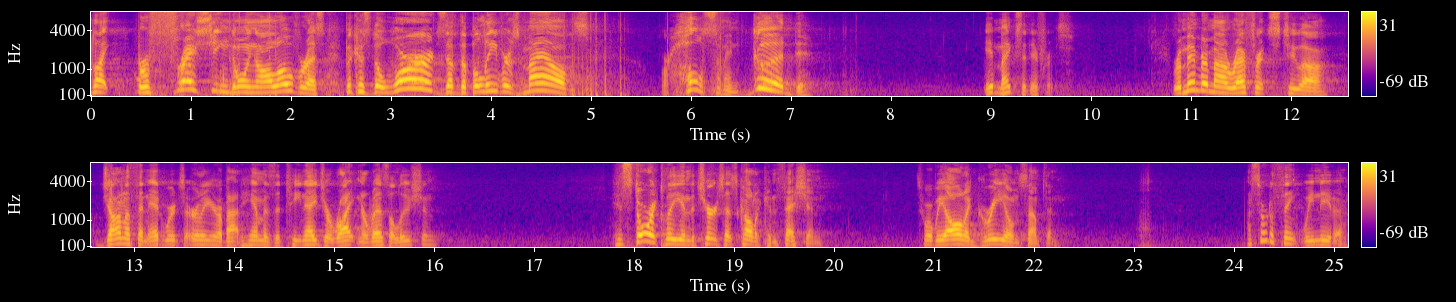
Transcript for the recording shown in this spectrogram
like refreshing going all over us because the words of the believers' mouths were wholesome and good. It makes a difference. Remember my reference to uh, Jonathan Edwards earlier about him as a teenager writing a resolution? Historically, in the church, that's called a confession. It's where we all agree on something. I sort of think we need a,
